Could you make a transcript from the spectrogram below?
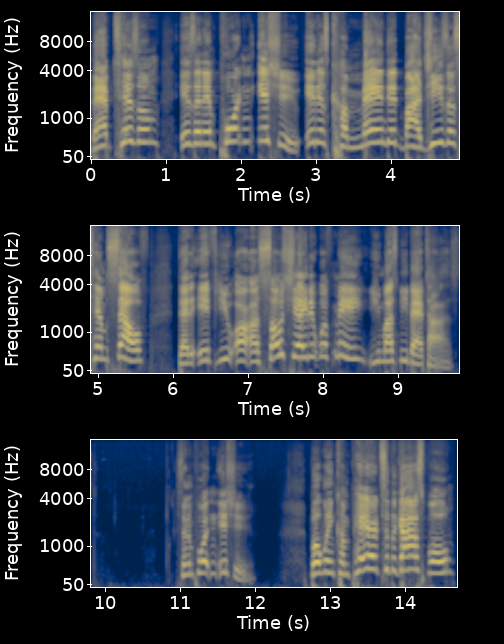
Baptism is an important issue. It is commanded by Jesus himself that if you are associated with me, you must be baptized. It's an important issue. But when compared to the gospel,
